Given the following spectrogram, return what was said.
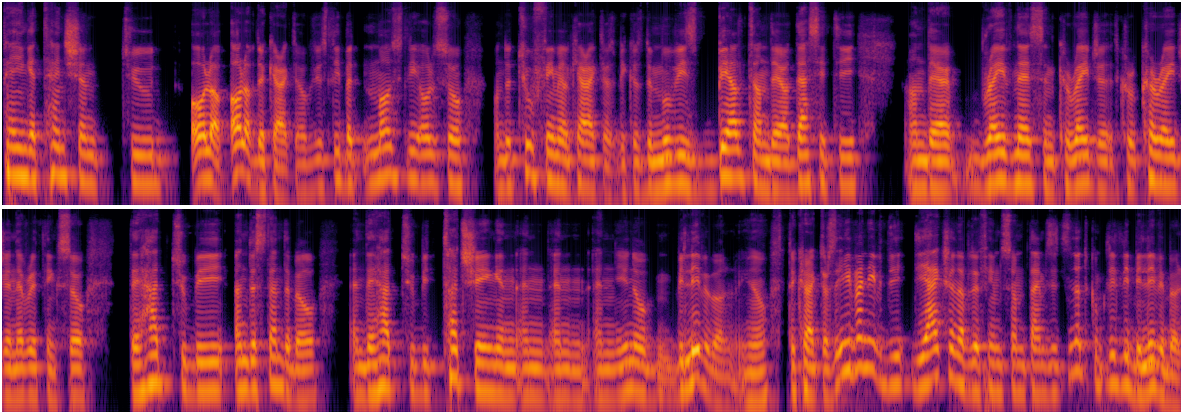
paying attention to all of all of the characters obviously but mostly also on the two female characters because the movie is built on their audacity on their braveness and courage courage and everything. So they had to be understandable and they had to be touching and and and and you know believable you know the characters. Even if the, the action of the film sometimes it's not completely believable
